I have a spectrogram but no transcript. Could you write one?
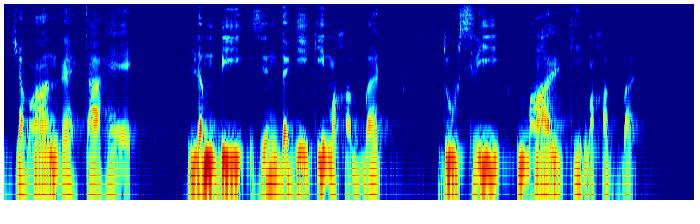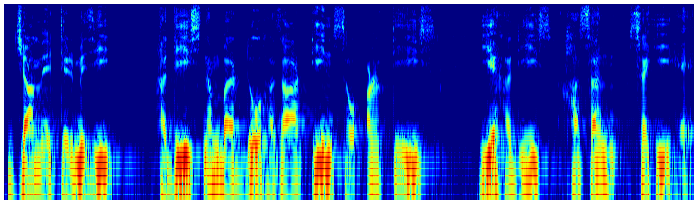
جوان رہتا ہے، لمبی زندگی کی محبت، دوسری مال کی محبت۔ جامع ترمزی حدیث نمبر دو ہزار تین سو اڑتیس، یہ حدیث حسن صحیح ہے۔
